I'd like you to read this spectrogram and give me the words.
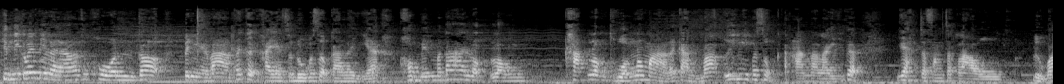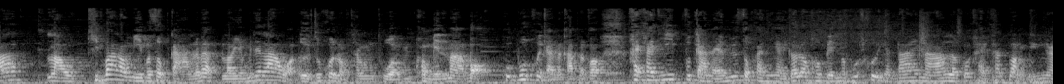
คลิปนี้ก็ไม่มีอะไรแล้วทุกคนก็เป็นไงบ้าง ถ้าเกิดใครอยากจะดูประสบการณ์อะไรอย่างเงี้ยคอมเมนต์มาได้ลองลองทักลองทวงเรามาแล้วกันว่าเอ้ยมีประสบการณ์อะไรที่แบบ อยากจะฟังจากเรา หรือว่าเราคิดว่าเรามีประสบการณ์แล้วแบบเรายังไม่ได้เล่าอะเออทุกคนลองทักลองทวงคอมเมนต์มาบอกพูดพูดคุยกันนะครับแล้วก็ใครๆที่พูดกันแล้วมีประสบการณ์ยังไง ก็ลองคอมเมนต์มาพูดคุยกันได้นะ แล้วก็ใครคาดหวังยังไง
